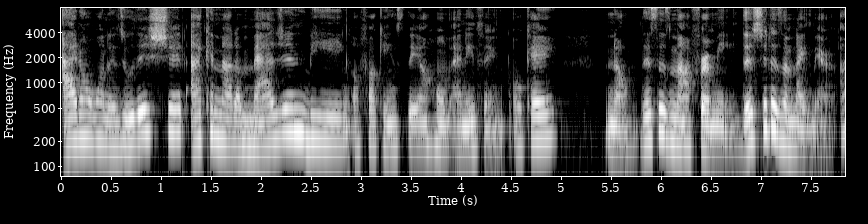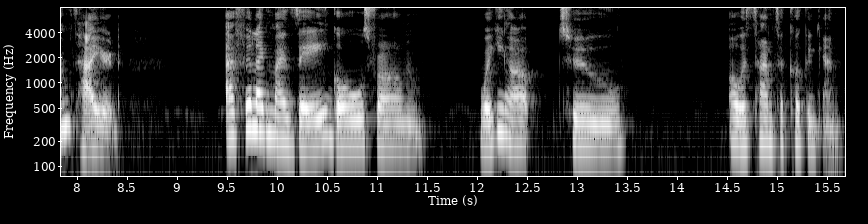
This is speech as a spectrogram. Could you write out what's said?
I don't want to do this shit. I cannot imagine being a fucking stay at home anything, okay? No, this is not for me. This shit is a nightmare. I'm tired. I feel like my day goes from waking up to, oh, it's time to cook again.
